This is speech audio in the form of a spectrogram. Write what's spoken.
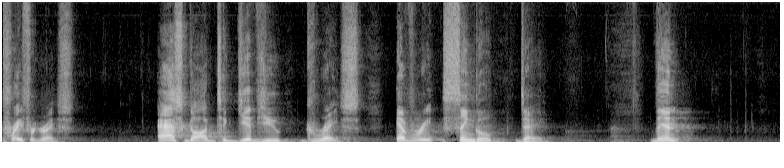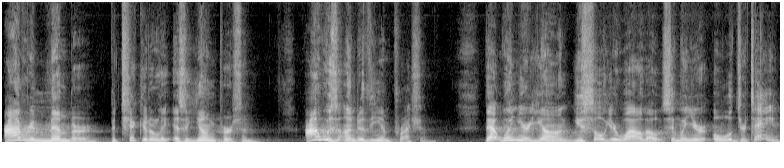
Pray for grace. Ask God to give you grace every single day. Then I remember, particularly as a young person, I was under the impression that when you're young, you sow your wild oats, and when you're old, you're tame.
